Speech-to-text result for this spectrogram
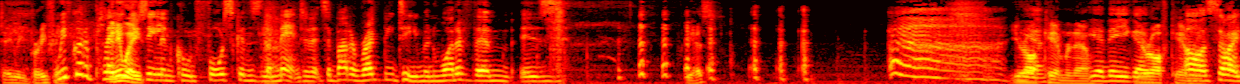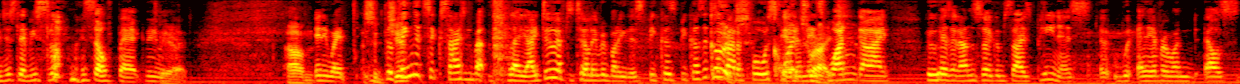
daily briefing. We've got a play anyway, in New Zealand called Foreskin's Lament, and it's about a rugby team, and one of them is. Yes. You're Yeah. off camera now. Yeah, there you go. You're off camera. Oh, sorry. Just let me slide myself back. There we Yeah. go. Anyway, so the Jim- thing that's exciting about the play, I do have to tell everybody this because because it's Good. about a foreskin Quite and there's right. one guy who has an uncircumcised penis uh, w- and everyone else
